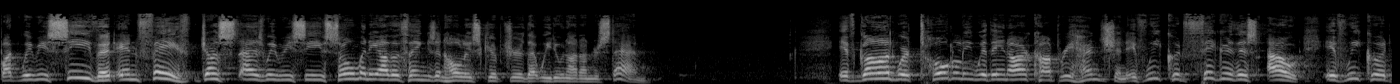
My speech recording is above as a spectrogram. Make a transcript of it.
but we receive it in faith, just as we receive so many other things in Holy Scripture that we do not understand. If God were totally within our comprehension, if we could figure this out, if we could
